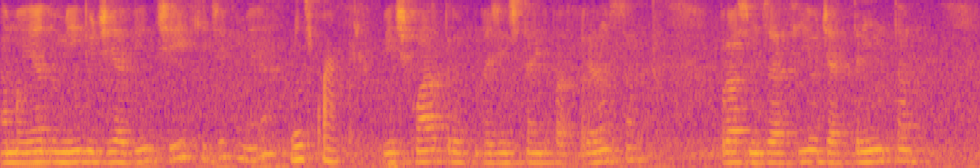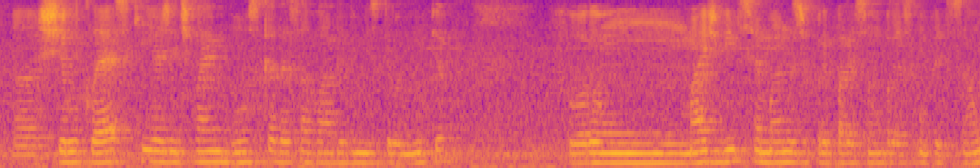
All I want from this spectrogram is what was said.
amanhã domingo, dia 20, que dia que é amanhã? 24. 24, a gente está indo para a França. Próximo desafio, dia 30, uh, Classic, e a gente vai em busca dessa vaga do Mr. Olímpia. Foram mais de 20 semanas de preparação para essa competição.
